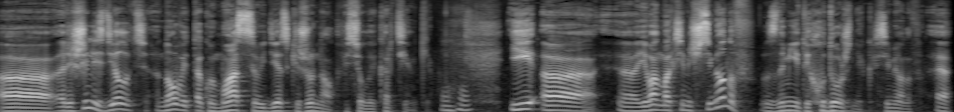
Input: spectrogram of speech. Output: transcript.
э, решили сделать новый такой массовый детский журнал «Веселые картинки». И э, э, Иван Максимович Семенов, знаменитый художник Семенов, э,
